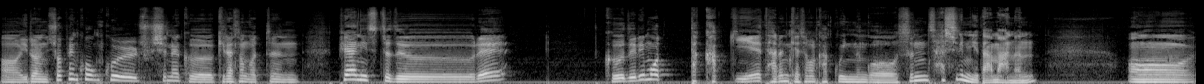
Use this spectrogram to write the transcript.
어, 이런 쇼팽 콩쿨 출신의 그 기라성 같은 피아니스트들의 그들이 뭐 다 각기의 다른 개성을 갖고 있는 것은 사실입니다만은 어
